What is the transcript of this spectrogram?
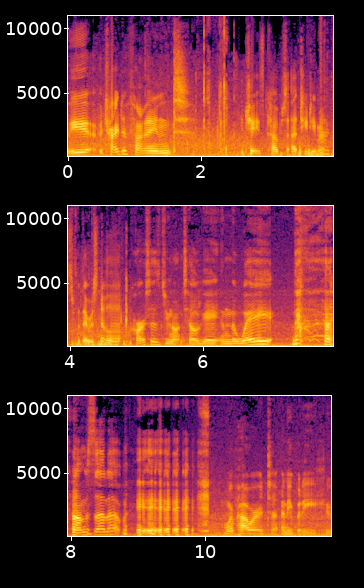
We tried to find Jay's cups at TJ Maxx, but there was no luck. Car says do not tailgate, and the way I'm set up, more power to anybody who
